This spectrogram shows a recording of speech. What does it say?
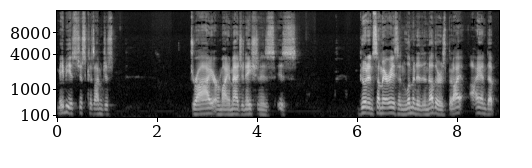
maybe it's just because i'm just dry or my imagination is is good in some areas and limited in others but i i end up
